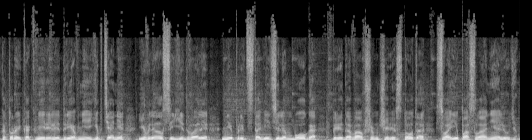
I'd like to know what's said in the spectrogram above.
который, как верили древние египтяне, являлся едва ли не представителем Бога, передававшим через Тота свои послания людям.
